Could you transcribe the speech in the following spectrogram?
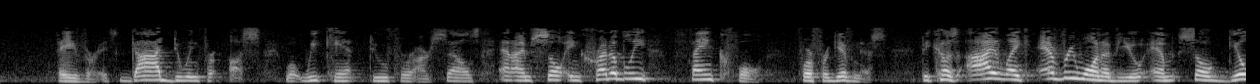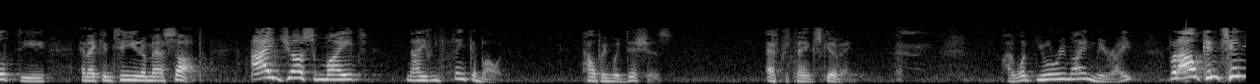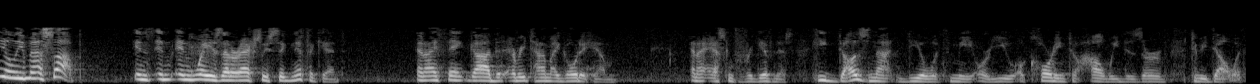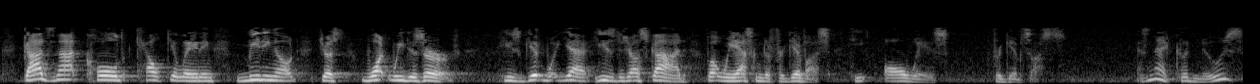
favor. It's God doing for us what we can't do for ourselves. And I'm so incredibly thankful for forgiveness because I, like every one of you, am so guilty and I continue to mess up. I just might not even think about helping with dishes after Thanksgiving. I want you will remind me, right? But I'll continually mess up in, in, in ways that are actually significant. And I thank God that every time I go to Him and I ask Him for forgiveness, He does not deal with me or you according to how we deserve to be dealt with. God's not cold calculating, meting out just what we deserve. He's give, yeah, He's just God, but we ask Him to forgive us, He always forgives us. Isn't that good news?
